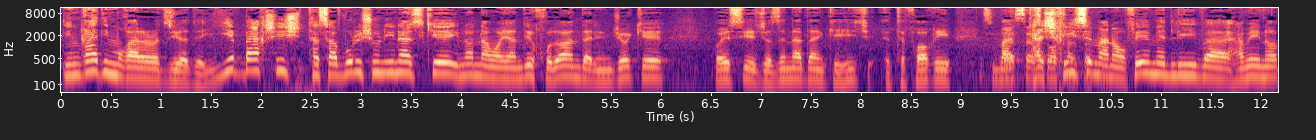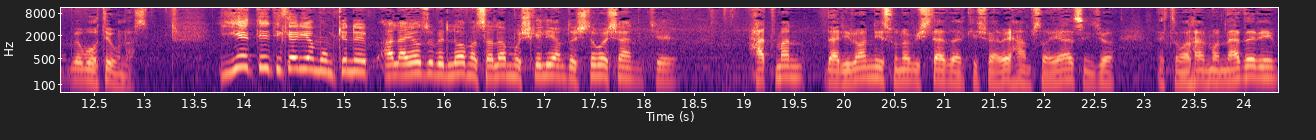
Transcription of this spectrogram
اینقدر این مقررات زیاده. یه بخشیش تصورشون این است که اینا نماینده خدا هن در اینجا که بایستی اجازه ندن که هیچ اتفاقی و تشخیص. منافع ملی و همه اینا به عهده اوناست. یه عده دیگری هم ممکنه علیاذ بالله مثلا مشکلی هم داشته باشن که حتما در ایران نیست اونا بیشتر در کشورهای همسایه است اینجا احتمالا ما نداریم.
